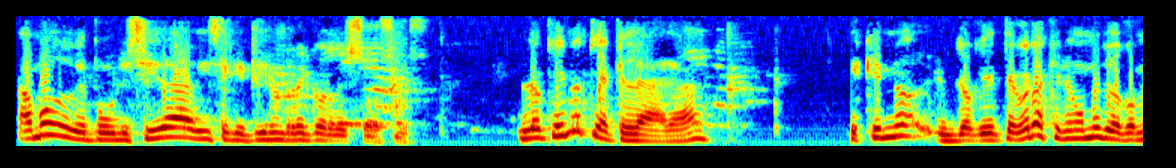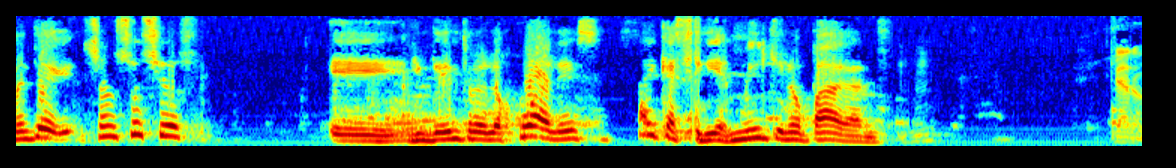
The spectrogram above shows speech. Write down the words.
a modo de publicidad dice que tiene un récord de socios. Lo que no te aclara es que no, lo que te acordás que en un momento lo comenté, son socios eh, dentro de los cuales hay casi 10.000 que no pagan. Claro,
